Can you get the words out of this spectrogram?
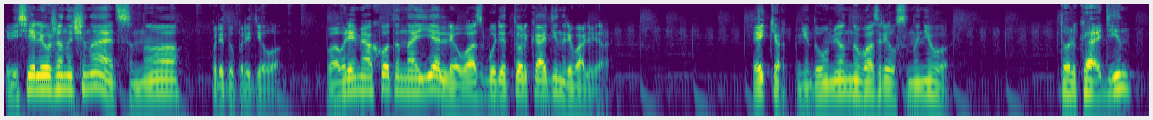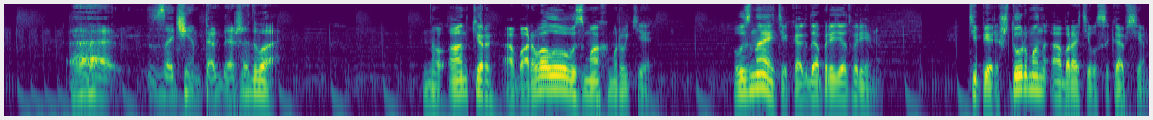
«Веселье уже начинается, но...» — предупредил он. «Во время охоты на Ялли у вас будет только один револьвер». Экерт недоуменно возрился на него. «Только один? А зачем тогда же два?» Но Анкер оборвал его взмахом руки. «Узнаете, когда придет время». Теперь штурман обратился ко всем.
